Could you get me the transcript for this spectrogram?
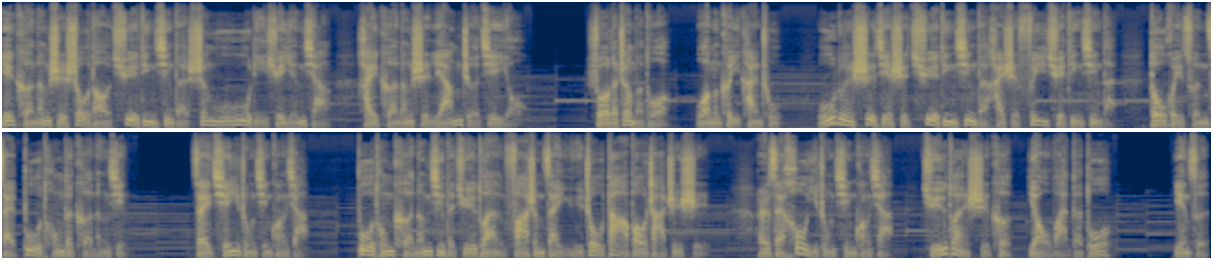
也可能是受到确定性的生物物理学影响，还可能是两者皆有。说了这么多，我们可以看出，无论世界是确定性的还是非确定性的，都会存在不同的可能性。在前一种情况下，不同可能性的决断发生在宇宙大爆炸之时；而在后一种情况下，决断时刻要晚得多。因此，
